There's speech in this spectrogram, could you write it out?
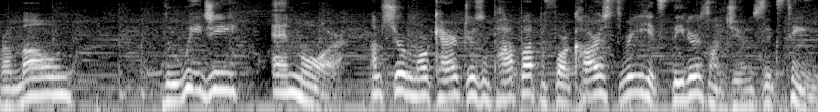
Ramon, Luigi, and more. I'm sure more characters will pop up before Cars 3 hits theaters on June 16th.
